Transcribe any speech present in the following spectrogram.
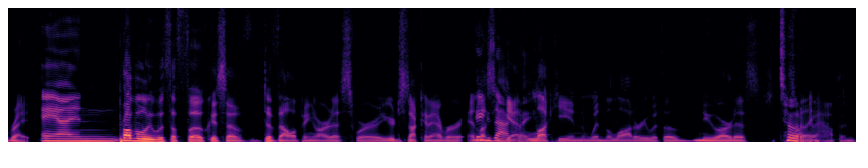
Right. And Probably with the focus of developing artists, where you're just not going to ever, unless you get lucky and win the lottery with a new artist. It's Totally. happen.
